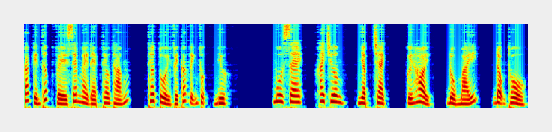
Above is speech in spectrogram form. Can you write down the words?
các kiến thức về xem ngày đẹp theo tháng, theo tuổi về các lĩnh vực như mua xe, khai trương, nhập trạch, cưới hỏi, đổ máy, động thổ,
